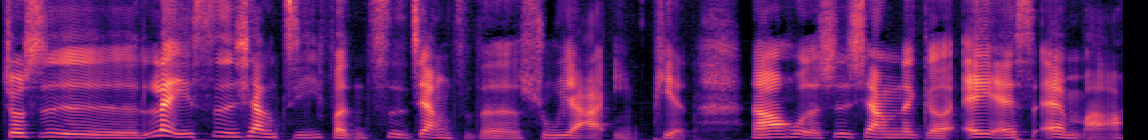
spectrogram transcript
就是类似像挤粉刺这样子的舒压影片，然后或者是像那个 ASMR，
